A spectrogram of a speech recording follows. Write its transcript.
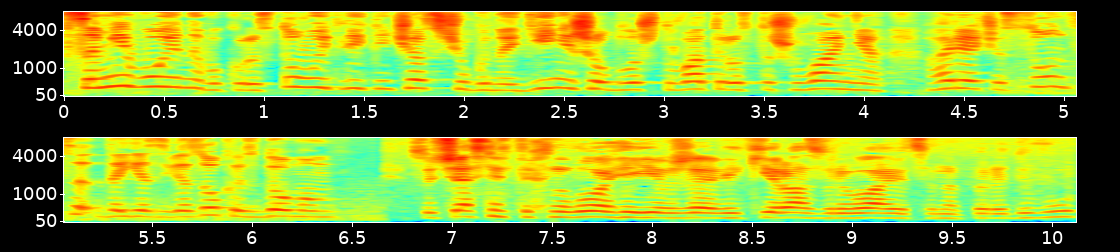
Самі воїни використовують літній час, щоб надійніше облаштувати розташування. Гаряче сонце дає зв'язок із домом. Сучасні технології вже в який раз вриваються на передову.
